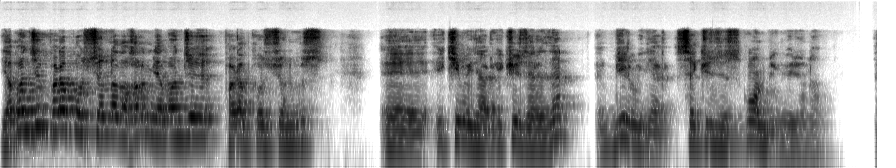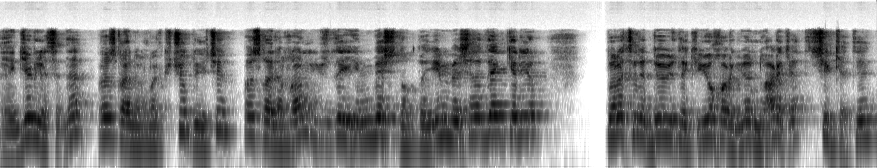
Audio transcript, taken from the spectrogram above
Yabancı para pozisyonuna bakalım. Yabancı para pozisyonumuz e, 2 milyar 250'den 1 milyar 811 milyona e, gerilese de öz kaynaklar küçüldüğü için öz kaynakların %25.25'ine denk geliyor. Dolayısıyla dövizdeki yukarı yönlü hareket şirketi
